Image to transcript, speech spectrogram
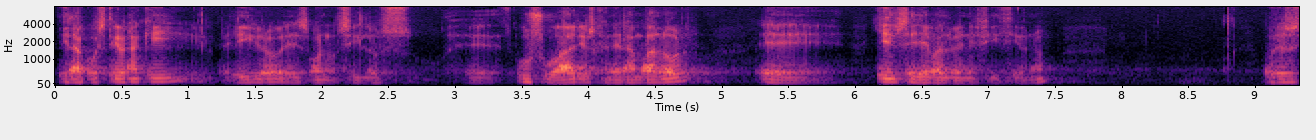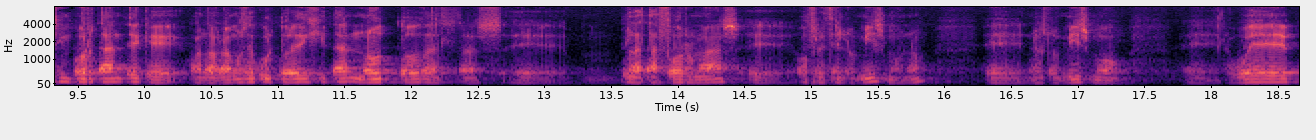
Y la cuestión aquí, el peligro, es, bueno, si los eh, usuarios generan valor, eh, ¿quién se lleva el beneficio? ¿no? Por eso es importante que cuando hablamos de cultura digital no todas las eh, plataformas eh, ofrecen lo mismo. ¿no? Eh, no es lo mismo la web,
